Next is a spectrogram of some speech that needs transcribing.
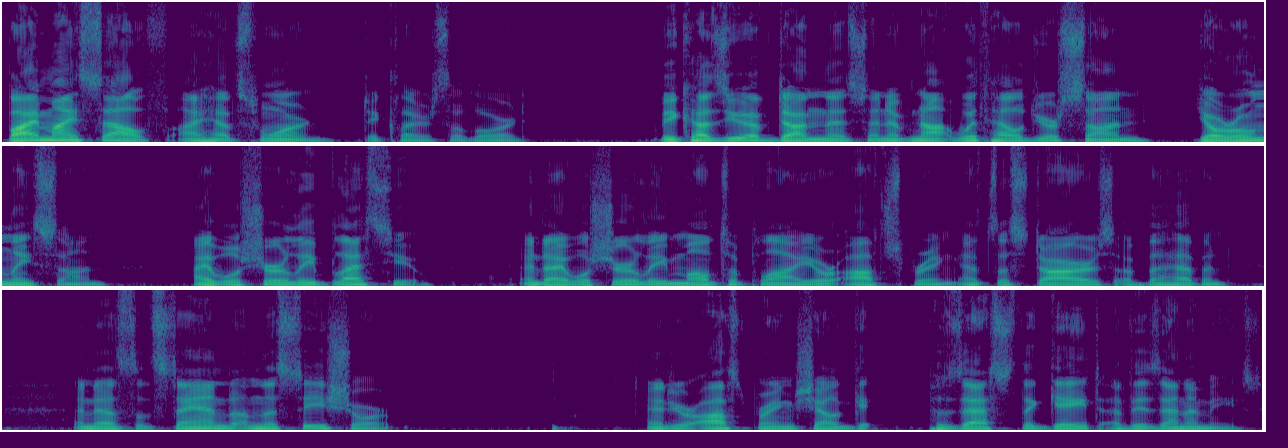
By myself I have sworn, declares the Lord, because you have done this and have not withheld your son, your only son, I will surely bless you, and I will surely multiply your offspring as the stars of the heaven, and as the sand on the seashore and your offspring shall get, possess the gate of his enemies.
